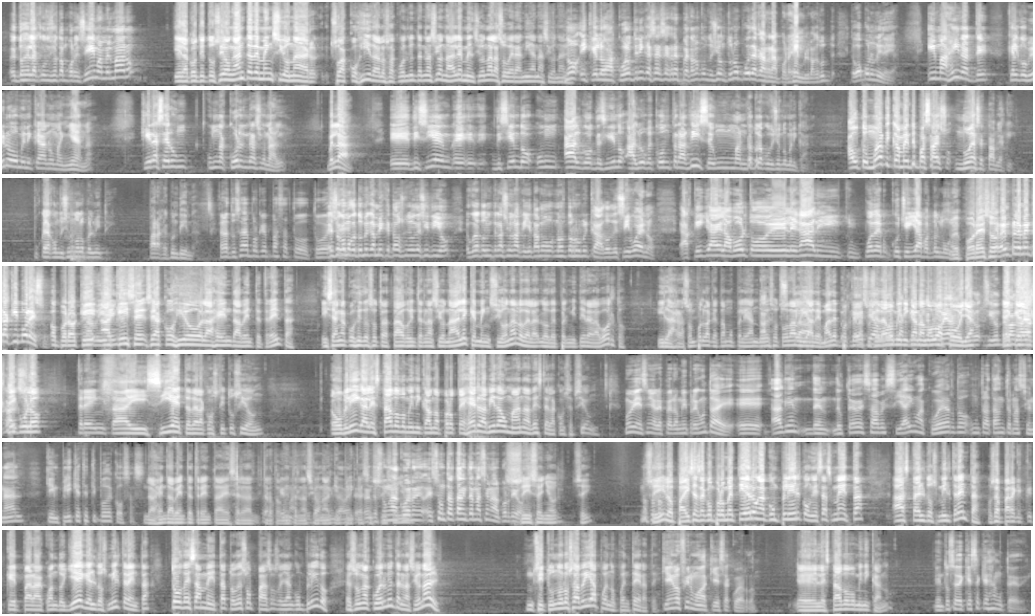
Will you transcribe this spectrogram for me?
Entonces la Constitución está por encima, mi hermano. Y la constitución, antes de mencionar su acogida a los acuerdos internacionales, menciona la soberanía nacional. No, y que los acuerdos tienen que hacerse respetando la Constitución. Tú no puedes agarrar, por ejemplo, para que tú te, voy a poner una idea. Imagínate que el gobierno dominicano mañana quiere hacer un, un acuerdo internacional, ¿verdad? Eh, diciendo eh, eh, diciendo un algo, decidiendo algo que contradice un mandato de la Constitución dominicana. Automáticamente pasa eso, no es aceptable aquí. Porque la Constitución no lo permite. Para que tú entiendas. Pero tú sabes por qué pasa todo. todo Eso este- como que tú me digas a mí que Estados Unidos decidió en un tratado internacional que ya estamos nosotros rubricados, decir, bueno, aquí ya el aborto es legal y puede cuchillar para todo el mundo. Eh, por eso- Se va a implementar aquí por eso. Oh, pero aquí, aquí se, se acogió la Agenda 2030 y se han acogido esos tratados internacionales que mencionan lo de, la- lo de permitir el aborto. Y la razón por la que estamos peleando Ah, eso todavía, claro. además de porque la sociedad dominicana no lo apoya, si no es que el artículo 37 de la Constitución obliga al Estado dominicano a proteger la vida humana desde la concepción. Muy bien, señores, pero mi pregunta es, eh, ¿alguien de, de ustedes sabe si hay un acuerdo, un tratado internacional que implique este tipo de cosas? La Agenda 2030 es el Pero tratado internacional que implica eso. 2030. sí, es un acuerdo, es un tratado internacional, por Dios. Sí, señor, sí. Nosotros- Sí, los países se comprometieron a cumplir con esas metas hasta el 2030. O sea, para que, que para cuando llegue el 2030, toda esa meta, todos esos pasos se hayan cumplido. Es un acuerdo internacional. Si tú no lo sabías, pues no, pues entérate. ¿Quién lo firmó aquí ese acuerdo? El Estado Dominicano. Entonces, ¿de qué se quejan ustedes?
